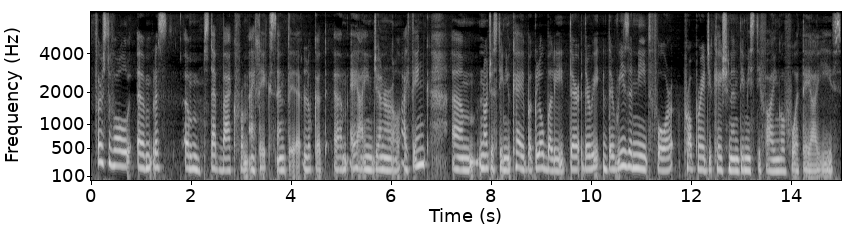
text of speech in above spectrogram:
First of all, um, let's um, step back from ethics and uh, look at um, AI in general. I think um, not just in UK but globally, there, there, there is a need for proper education and demystifying of what AI is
